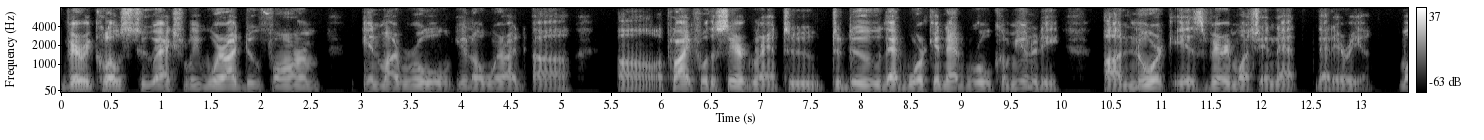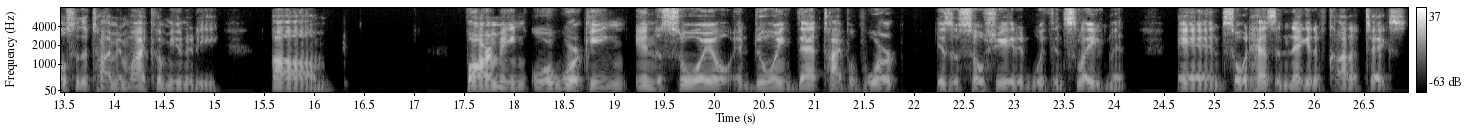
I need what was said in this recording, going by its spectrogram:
very close to actually where I do farm in my rural, you know, where I uh, uh, applied for the SARE grant to to do that work in that rural community uh, Newark is very much in that that area. Most of the time in my community, um, farming or working in the soil and doing that type of work is associated with enslavement, and so it has a negative context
